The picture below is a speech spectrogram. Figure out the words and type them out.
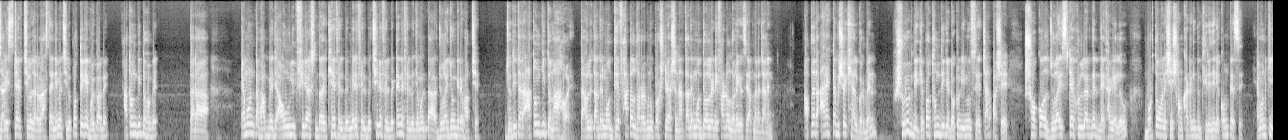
যারা স্ট্রাইক ছিল, যারা রাস্তায় নেমেছিল, প্রত্যেকেই ভয় পাবে, আতঙ্কিত হবে। তারা এমনটা ভাববে যে আওয়ামী লীগ ফিরে আসলে তাদের খেয়ে ফেলবে, মেরে ফেলবে, ছিঁড়ে ফেলবে, টেনে ফেলবে, যেমনটা জুলাই জঙ্গিরা ভাবছে। যদি তারা আতঙ্কিত না হয়, তাহলে তাদের মধ্যে ফাটল ধরার কোনো প্রশ্ন আসে না। তাদের মধ্যে অলরেডি ফাটল ধরে গেছে, আপনারা জানেন। আপনারা আরেকটা বিষয় খেয়াল করবেন শুরুর দিকে, প্রথম দিকে ডক্টর ইউনুসের চারপাশে সকল জুলাই স্টেক হোল্ডারদের দেখা গেলেও বর্তমানে সেই সংখ্যাটা কিন্তু ধীরে ধীরে কমতেছে। এমনকি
